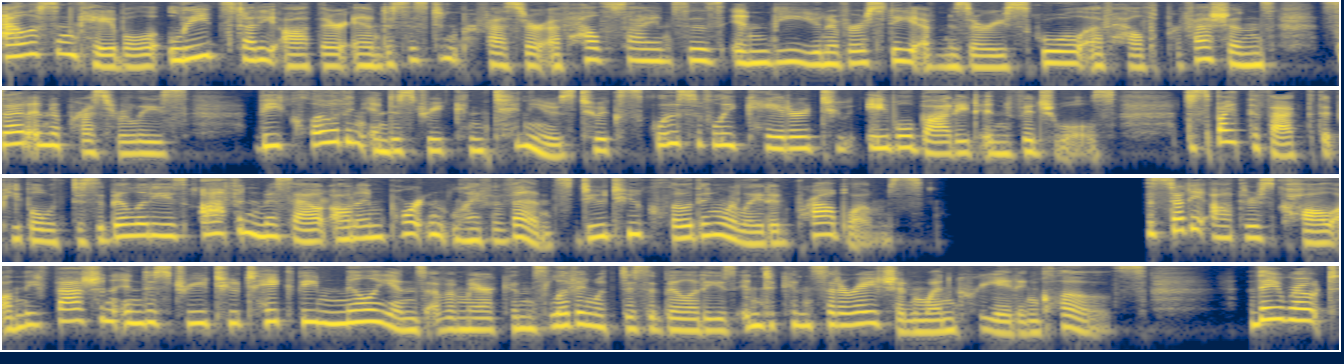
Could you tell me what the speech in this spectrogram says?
Allison Cable, lead study author and assistant professor of health sciences in the University of Missouri School of Health Professions, said in a press release The clothing industry continues to exclusively cater to able bodied individuals, despite the fact that people with disabilities often miss out on important life events due to clothing related problems. The study authors call on the fashion industry to take the millions of Americans living with disabilities into consideration when creating clothes. They wrote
